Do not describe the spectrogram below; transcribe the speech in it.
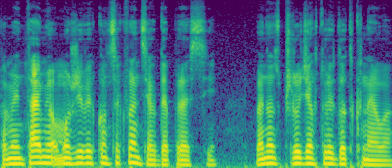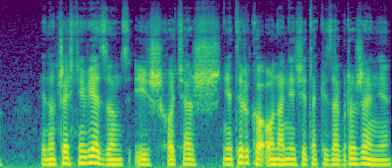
Pamiętajmy o możliwych konsekwencjach depresji, będąc przy ludziach, których dotknęła, jednocześnie wiedząc, iż chociaż nie tylko ona niesie takie zagrożenie,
